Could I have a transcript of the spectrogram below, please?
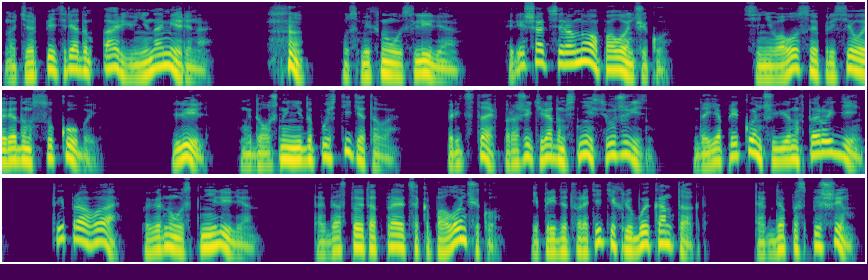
но терпеть рядом Арию не намерена». «Хм», — усмехнулась Лилиан, — «решать все равно Аполлончику». Синеволосая присела рядом с Суккубой. «Лиль, мы должны не допустить этого. Представь, прожить рядом с ней всю жизнь. Да я прикончу ее на второй день». «Ты права», — повернулась к ней Лилиан. «Тогда стоит отправиться к Аполлончику и предотвратить их любой контакт. Тогда поспешим», —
